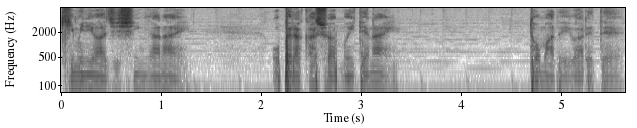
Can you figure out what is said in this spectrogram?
君には自信がないオペラ歌手は向いてないとまで言われて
